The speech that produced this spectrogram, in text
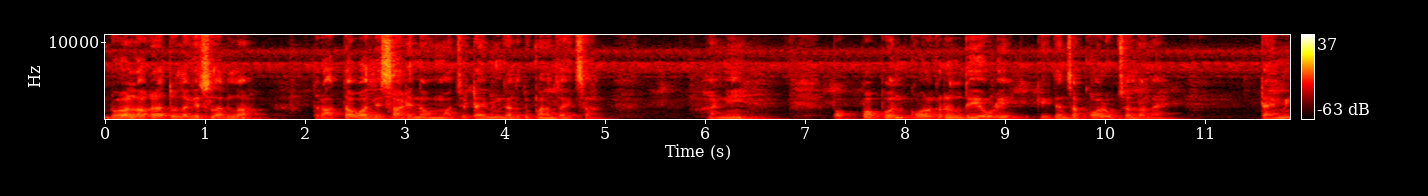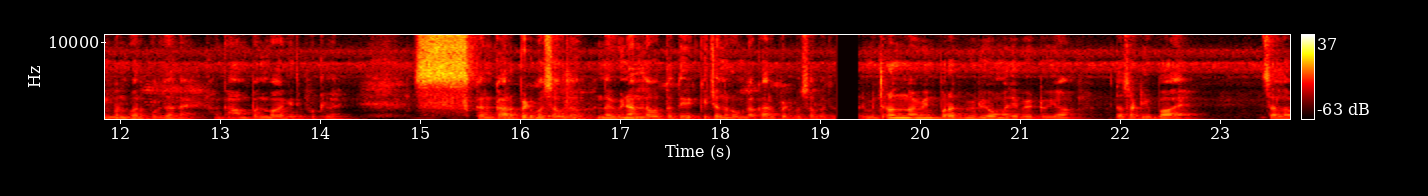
डोळा लागला तो लगेच लागला. तर आत्ता वाजले साडेनऊ माझं टायमिंग झालं दुकानात जायचा. आणि पप्पा पण कॉल करत होते एवढे की त्यांचा कॉल उचलला नाही. टायमिंग पण भरपूर झाला आहे घाम पण बघा किती फुटला आहे कारण कार्पेट बसवलं. नवीन आणलं होतं ते. किचन रूमला कार्पेट बसवलं होतं. तर मित्रांनो नवीन परत व्हिडिओमध्ये भेटूया. त्यासाठी बाय चला.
